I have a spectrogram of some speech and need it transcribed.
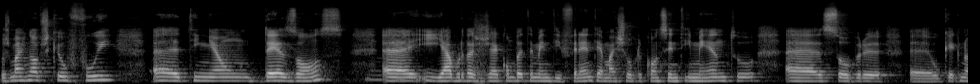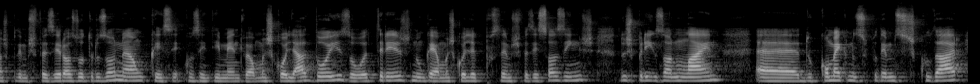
Os mais novos que eu fui uh, tinham 10, 11 uh, e a abordagem já é completamente diferente, é mais sobre consentimento, uh, sobre uh, o que é que nós podemos fazer aos outros ou não. Que Consentimento é uma escolha a dois ou a três, nunca é uma escolha que podemos fazer sozinhos, dos perigos online, do como é que nos podemos escudar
